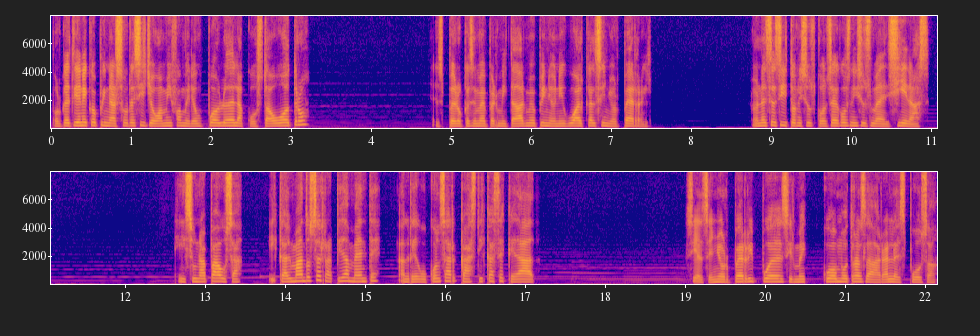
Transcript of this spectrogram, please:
¿Por qué tiene que opinar sobre si llevo a mi familia a un pueblo de la costa u otro? Espero que se me permita dar mi opinión igual que al señor Perry. No necesito ni sus consejos ni sus medicinas. Hizo una pausa y calmándose rápidamente, agregó con sarcástica sequedad. Si el señor Perry puede decirme cómo trasladar a la esposa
